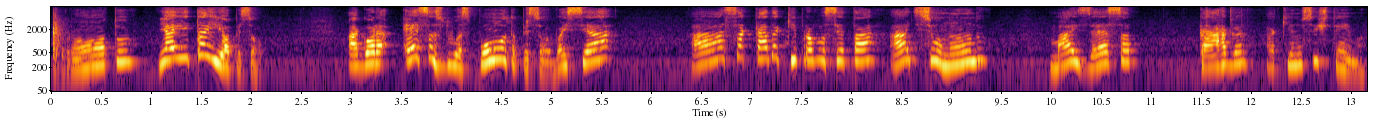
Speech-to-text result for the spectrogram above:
Pronto. E aí tá aí, ó, pessoal. Agora, essas duas pontas, pessoal, vai ser a, a sacada aqui para você tá adicionando mais essa carga aqui no sistema.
